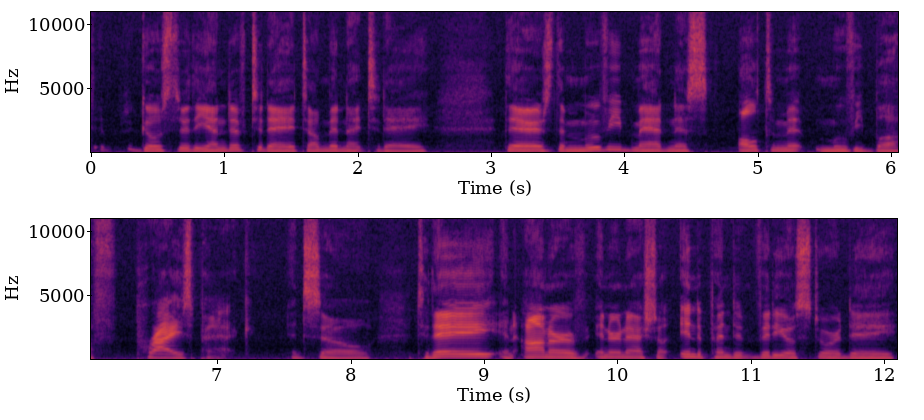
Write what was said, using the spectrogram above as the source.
it goes through the end of today till midnight today. There's the Movie Madness Ultimate Movie Buff Prize Pack. And so today, in honor of International Independent Video Store Day,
